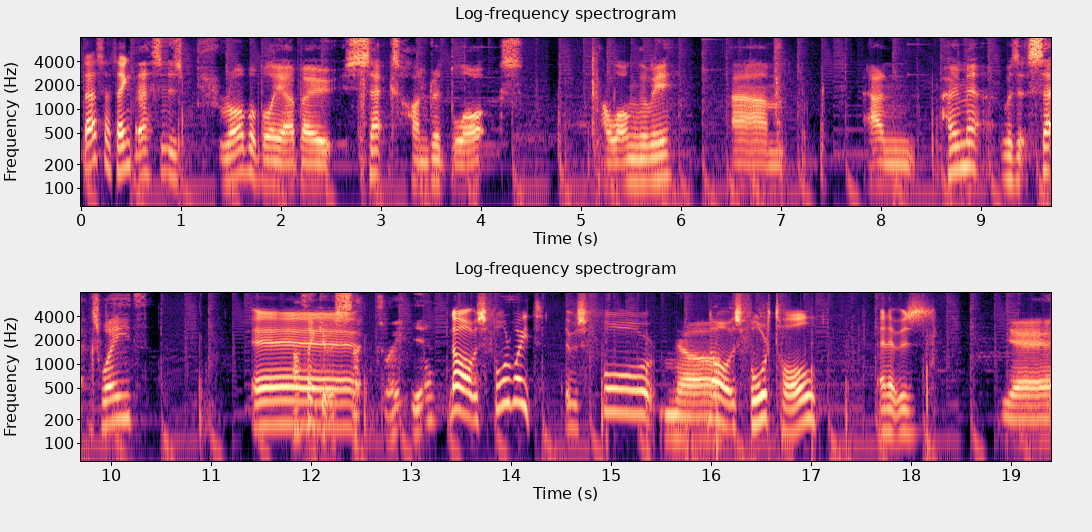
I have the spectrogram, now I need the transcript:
that's a thing. This is probably about 600 blocks along the way. Um, and how many? Was it six wide? Uh, I think it was six wide, yeah. No, it was four wide. It was four. No. No, it was four tall, and it was. Yeah.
